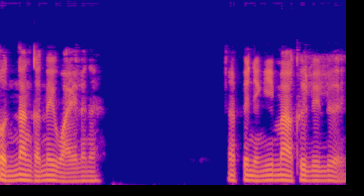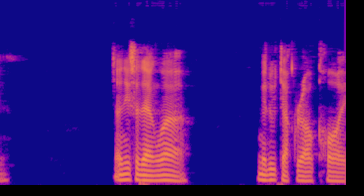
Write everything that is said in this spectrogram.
ทนนั่งกันไม่ไหวแล้วนะ เป็นอย่างนี้มากขึ้นเรื่อยๆ อันนี้แสดงว่าไม่รู้จักรอคอย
